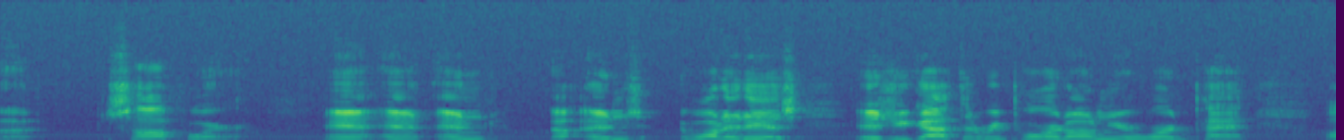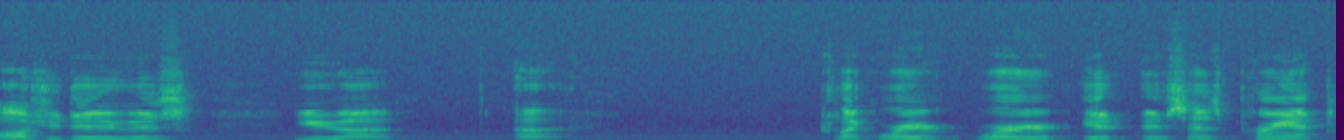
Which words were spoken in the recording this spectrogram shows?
uh, software. And and and, uh, and what it is is you got the report on your WordPad. All you do is you uh, uh, click where where it, it says print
